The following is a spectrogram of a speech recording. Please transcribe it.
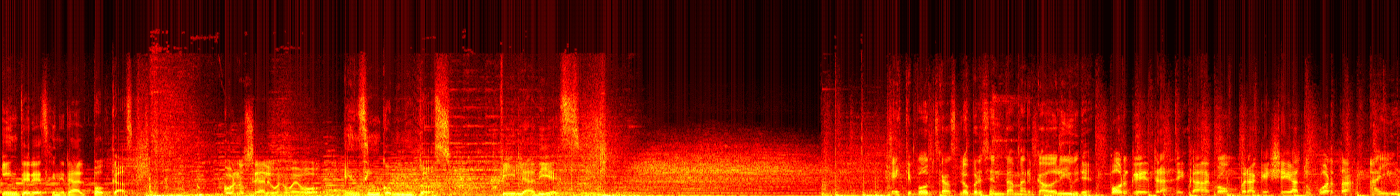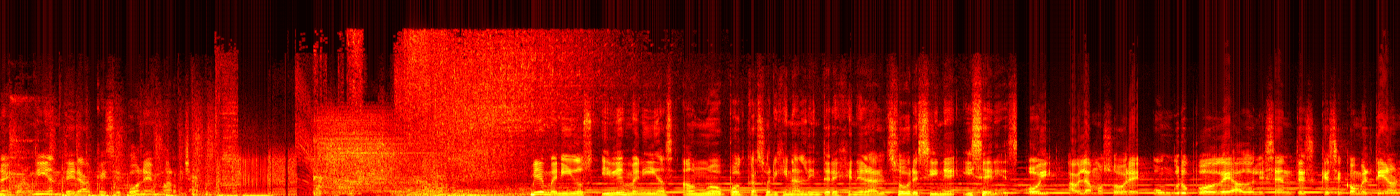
Interés General Podcast. Conoce algo nuevo en 5 minutos. Fila 10. Este podcast lo presenta Mercado Libre, porque detrás de cada compra que llega a tu puerta hay una economía entera que se pone en marcha. Bienvenidos y bienvenidas a un nuevo podcast original de interés general sobre cine y series. Hoy hablamos sobre un grupo de adolescentes que se convirtieron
